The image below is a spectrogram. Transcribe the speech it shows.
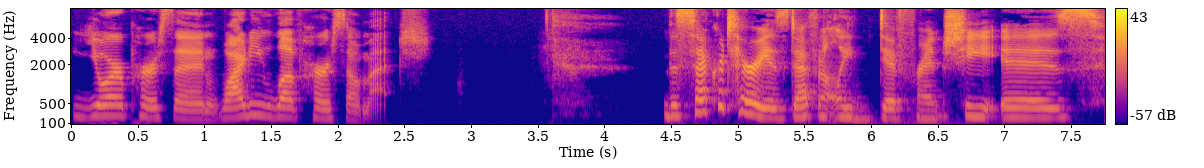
your person? Why do you love her so much? The secretary is definitely different. She is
